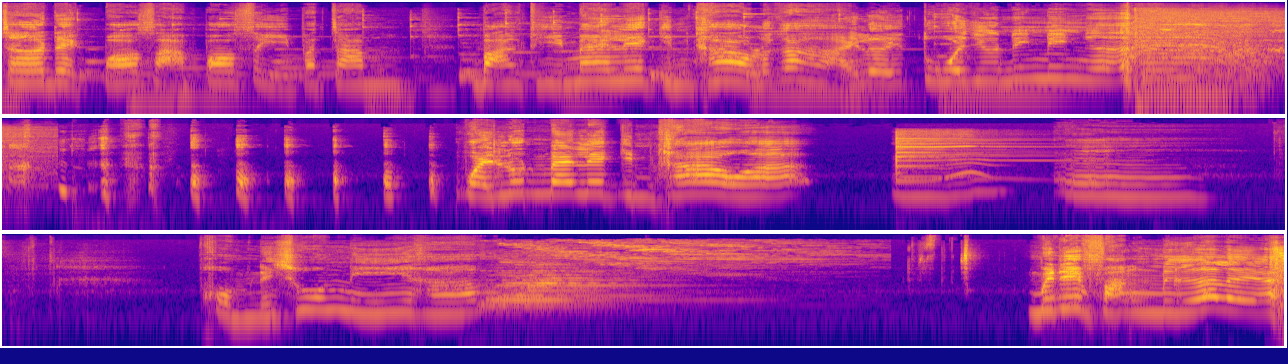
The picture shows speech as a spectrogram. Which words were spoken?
เจอเด็กป .3 ป .4 ประจำบางทีแม่เรียกกินข้าวแล้วก็หายเลยตัวยืนนิ่งๆอะวัยรุ่นแม่เรียกกินข้าวฮะผมในช่วงนี้ครับ ไม่ได้ฟังเนื้อเลยอะ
